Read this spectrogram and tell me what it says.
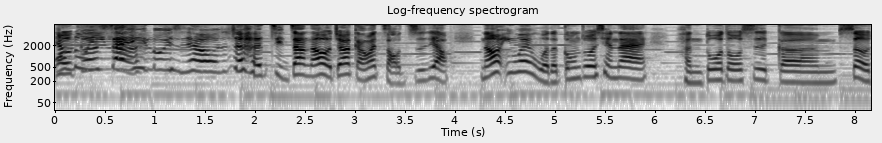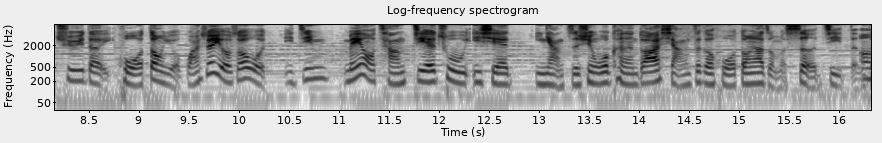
跟要录音录音时间，我就觉得很紧张，然后我就要赶快找资料，然后因为我的工作现在。很多都是跟社区的活动有关，所以有时候我已经没有常接触一些营养资讯，我可能都要想这个活动要怎么设计等等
